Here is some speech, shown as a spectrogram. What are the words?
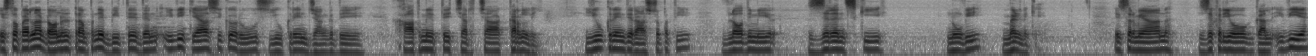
ਇਸ ਤੋਂ ਪਹਿਲਾਂ ਡੋਨਲਡ ਟਰੰਪ ਨੇ ਬੀਤੇ ਦਿਨ ਇਹ ਵੀ ਕਿਹਾ ਸੀ ਕਿ ਉਹ ਰੂਸ ਯੂਕਰੇਨ ਜੰਗ ਦੇ ਖਾਤਮੇ ਉੱਤੇ ਚਰਚਾ ਕਰਨ ਲਈ ਯੂਕਰੇਨ ਦੇ ਰਾਸ਼ਟਰਪਤੀ ਵਲੋਦੀਮੀਰ ਜ਼ੈਲੈਂਸਕੀ ਨੂੰ ਵੀ ਮਿਲਣਗੇ। ਇਸ ਦਰਮਿਆਨ ਜ਼ਿਕਰਯੋਗ ਗੱਲ ਇਹ ਵੀ ਹੈ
